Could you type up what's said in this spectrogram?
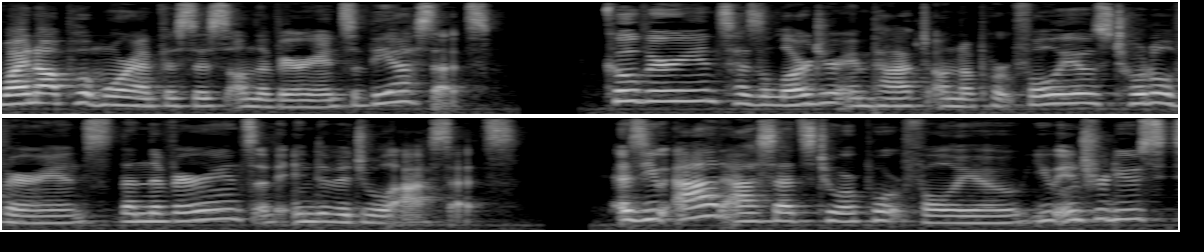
Why not put more emphasis on the variance of the assets? Covariance has a larger impact on a portfolio's total variance than the variance of individual assets. As you add assets to a portfolio, you introduce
